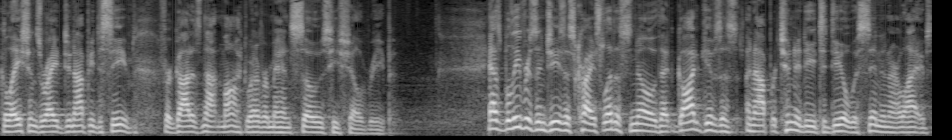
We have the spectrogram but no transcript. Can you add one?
Galatians write, Do not be deceived, for God is not mocked. Whatever man sows, he shall reap. As believers in Jesus Christ, let us know that God gives us an opportunity to deal with sin in our lives.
